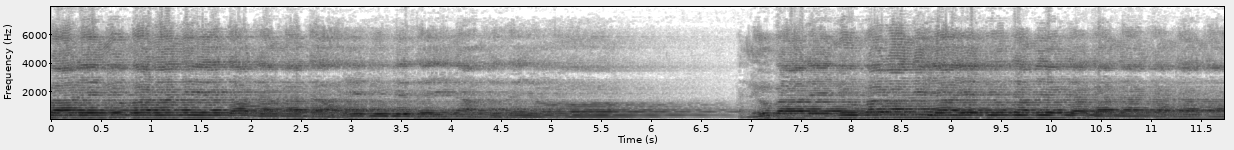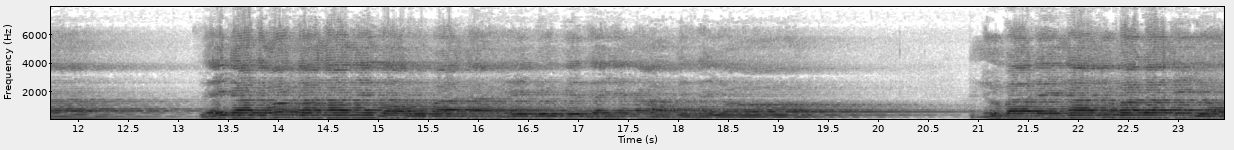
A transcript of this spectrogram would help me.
ပါရေနုပါရဏိယတဓမ္မတဟေတုပစ္စယေနပစ္စယောအနုပါရေနုပါရဏိယဟေတုတမယုတခန္ဓာခန္ဓာနာစေတသမုဋ္ဌာနာနိသရူပနာဟေတုပစ္စယေနပစ္စယောအနုပါရေနာနုပါရဏိယော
